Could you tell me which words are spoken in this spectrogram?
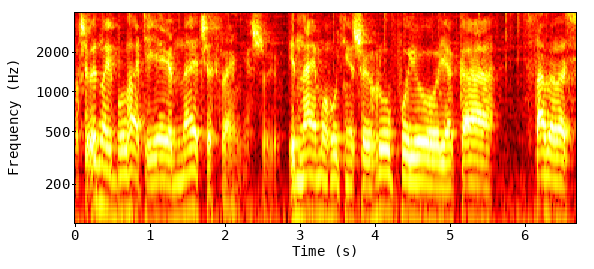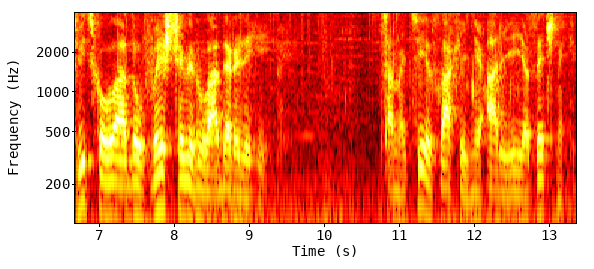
очевидно, і була тією найчисленнішою і наймогутнішою групою, яка ставила світську владу вище від влади релігійної. Саме ці західні арії язичники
